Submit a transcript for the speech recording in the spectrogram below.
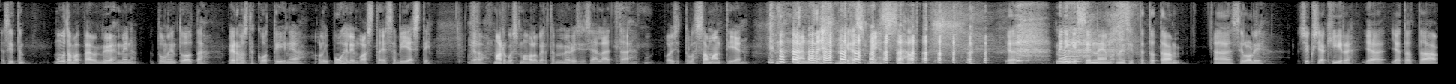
Ja sitten muutama päivä myöhemmin tulin tuolta perhosta kotiin ja oli puhelin vastaajassa viesti. Ja Markus Maulovirta mörisi siellä, että voisit tulla saman tien tänne, mikäs mies sä oot. Ja meninkin sinne ja olin sitten, tota, äh, silloin oli syksy ja kiire ja, ja tota,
